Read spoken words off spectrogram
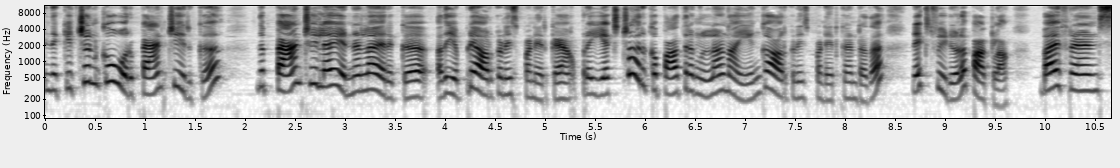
இந்த கிச்சனுக்கும் ஒரு பேண்ட்ரி இருக்குது இந்த பேண்ட்ரியில் என்னெல்லாம் இருக்குது அதை எப்படி ஆர்கனைஸ் பண்ணியிருக்கேன்? அப்புறம் எக்ஸ்ட்ரா இருக்க பாத்திரங்கள்லாம் நான் எங்கே ஆர்கனைஸ் பண்ணியிருக்கேன்றதை நெக்ஸ்ட் வீடியோவில் பார்க்கலாம். பாய் ஃப்ரெண்ட்ஸ்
